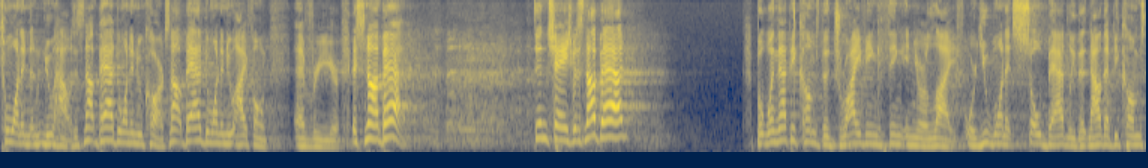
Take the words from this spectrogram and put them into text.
to want a new house. It's not bad to want a new car. It's not bad to want a new iPhone every year. It's not bad. Didn't change, but it's not bad. But when that becomes the driving thing in your life, or you want it so badly that now that becomes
